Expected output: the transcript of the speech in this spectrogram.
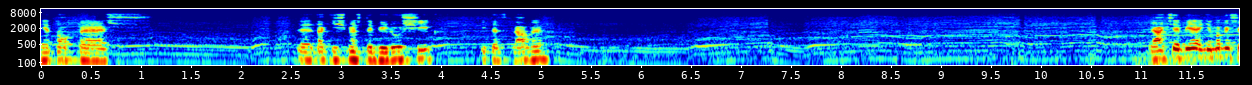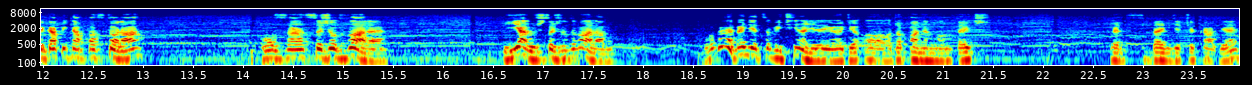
nietoperz, e, taki śmieszny wirusik i te sprawy. Ja ciebie nie mogę się gapić na pastora, bo zaraz coś odwalę. Ja już coś odwalam. W ogóle będzie co wycinać, jeżeli chodzi o dopany montage. Więc będzie ciekawie.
